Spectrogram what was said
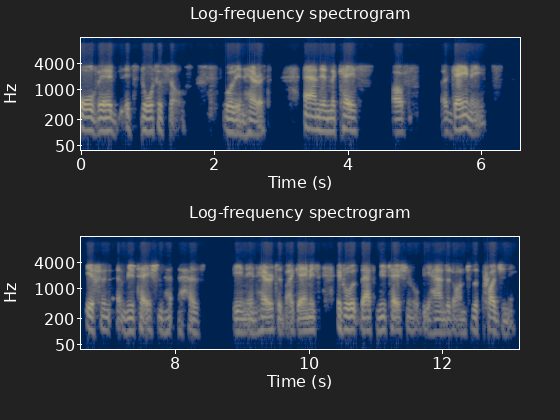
all their its daughter cells will inherit. And in the case of uh, gametes, if a mutation ha has been inherited by gametes, it will that mutation will be handed on to the progeny.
